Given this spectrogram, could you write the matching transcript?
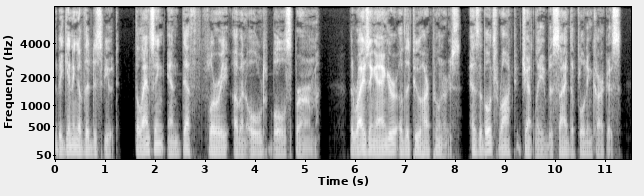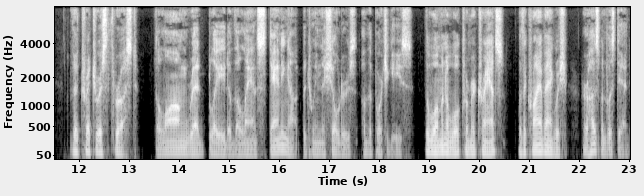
the beginning of the dispute, the lancing and death flurry of an old bull sperm, the rising anger of the two harpooners as the boats rocked gently beside the floating carcass, the treacherous thrust, the long red blade of the lance standing out between the shoulders of the Portuguese. The woman awoke from her trance with a cry of anguish. Her husband was dead.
